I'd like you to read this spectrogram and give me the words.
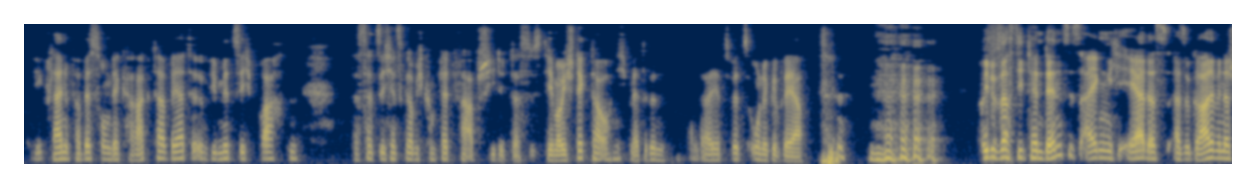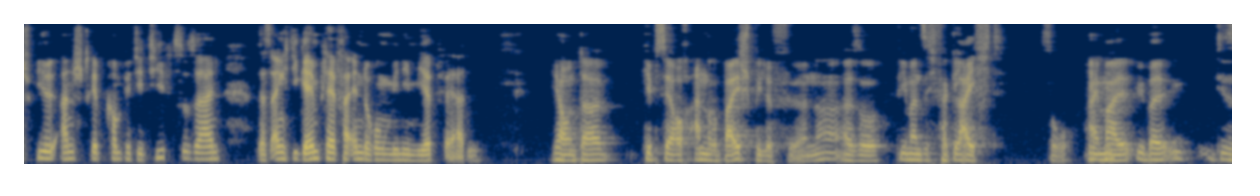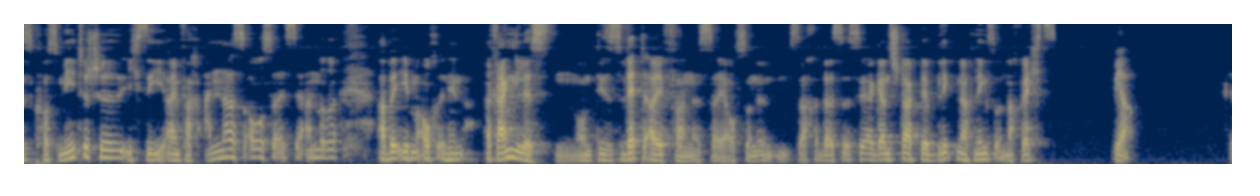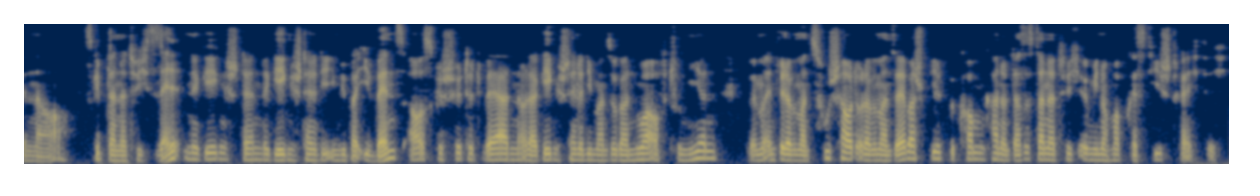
die kleine Verbesserung der Charakterwerte irgendwie mit sich brachten. Das hat sich jetzt, glaube ich, komplett verabschiedet, das System. Aber ich stecke da auch nicht mehr drin. Von daher jetzt wird's ohne Gewehr. Wie du sagst, die Tendenz ist eigentlich eher, dass, also gerade wenn das Spiel anstrebt, kompetitiv zu sein, dass eigentlich die Gameplay-Veränderungen minimiert werden. Ja, und da gibt's ja auch andere Beispiele für, ne? Also wie man sich vergleicht. So, mhm. einmal über dieses kosmetische, ich sehe einfach anders aus als der andere, aber eben auch in den Ranglisten und dieses Wetteifern ist da ja auch so eine Sache. Das ist ja ganz stark der Blick nach links und nach rechts. Ja, genau. Es gibt dann natürlich seltene Gegenstände, Gegenstände, die irgendwie bei Events ausgeschüttet werden oder Gegenstände, die man sogar nur auf Turnieren, wenn man entweder wenn man zuschaut oder wenn man selber spielt, bekommen kann und das ist dann natürlich irgendwie nochmal prestigeträchtig.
